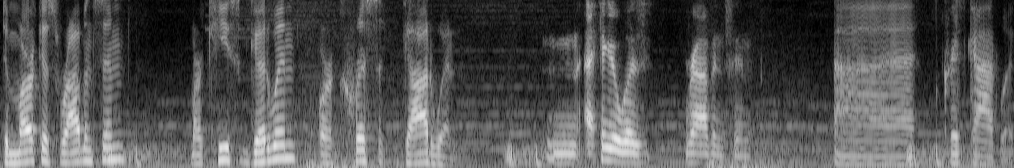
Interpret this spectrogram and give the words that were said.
Demarcus Robinson, Marquise Goodwin, or Chris Godwin? Mm, I think it was Robinson. Uh, Chris Godwin.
